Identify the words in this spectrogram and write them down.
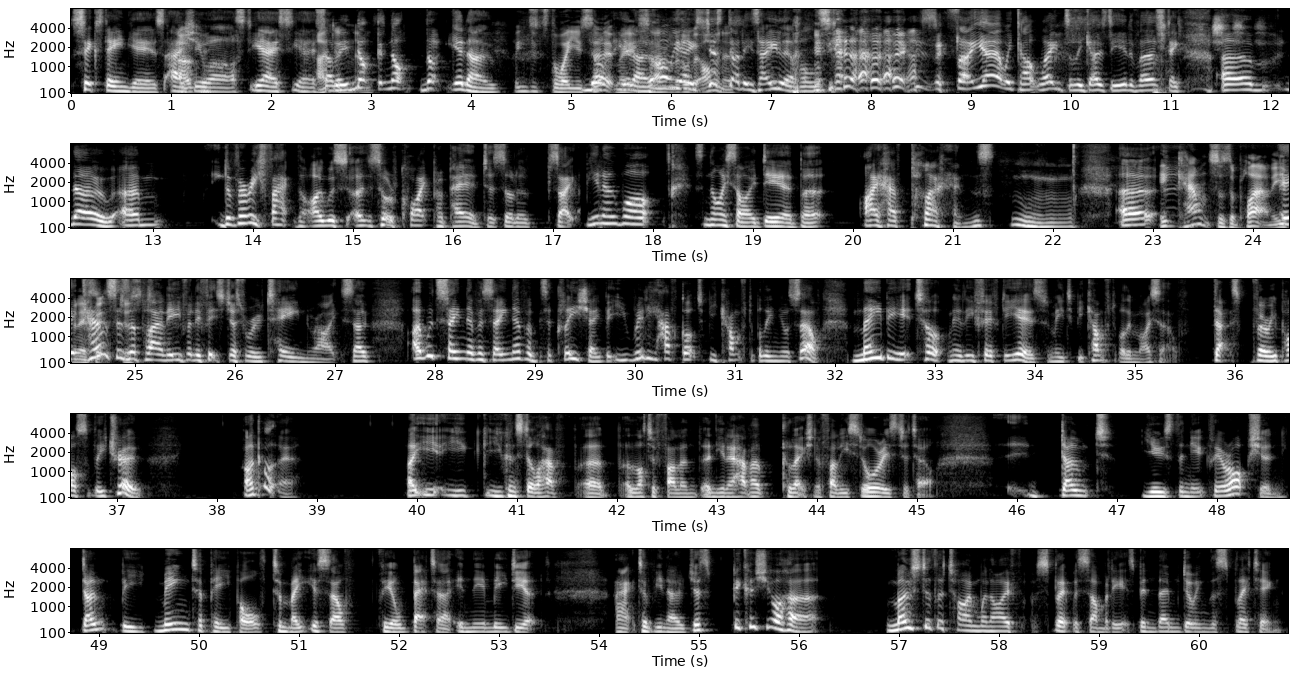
16 years, as you asked. Yes, yes. I I, mean, not, not, not, you know, It's just the way you said not, it, mate. you know, oh yeah, he's just ominous. done his A levels. You know, it's, it's like yeah, we can't wait until he goes to university. Um, no, um, the very fact that I was uh, sort of quite prepared to sort of say, you know what, it's a nice idea, but I have plans. Hmm. Uh, It counts as a plan, even it counts as just- a plan, even if it's just routine, right? So I would say never say never. It's a cliche, but you really have got to be comfortable in yourself. Maybe it took nearly 50 years for me to be comfortable in myself. That's very possibly true. I got there. Uh, you, you you can still have uh, a lot of fun and, and you know have a collection of funny stories to tell. Don't use the nuclear option. Don't be mean to people to make yourself feel better in the immediate act of, you know, just because you're hurt. Most of the time when I've split with somebody, it's been them doing the splitting.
